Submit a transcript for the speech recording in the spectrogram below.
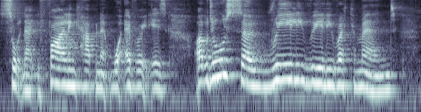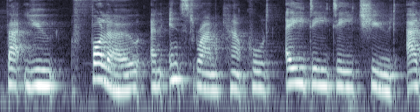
sorting out your filing cabinet, whatever it is. I would also really, really recommend that you follow an Instagram account called ADD Tude, Ad-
